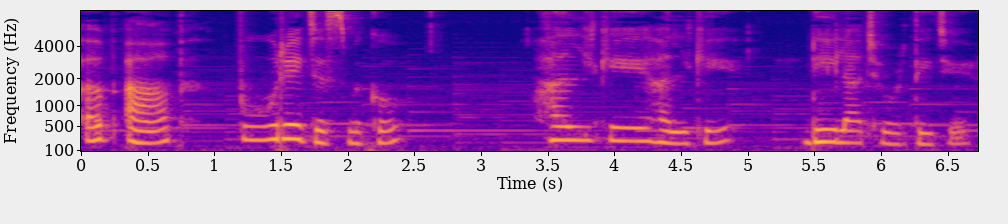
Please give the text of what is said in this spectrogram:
अब आप पूरे जिस्म को हल्के हल्के ढीला छोड़ दीजिए।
